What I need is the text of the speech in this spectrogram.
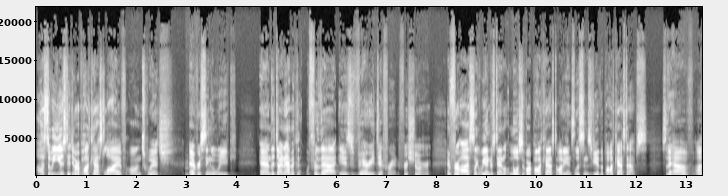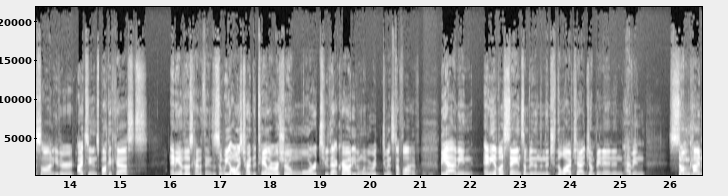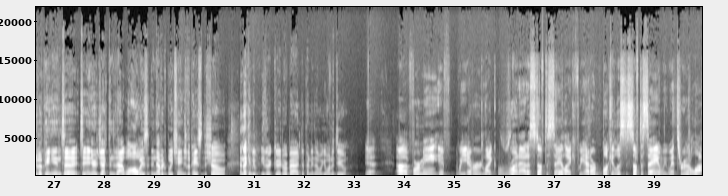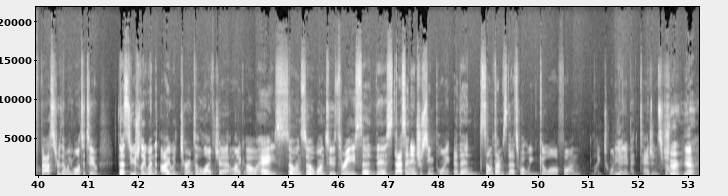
Uh, so we used to do our podcast live on Twitch every single week. And the dynamic for that is very different for sure. And for us, like we understand most of our podcast audience listens via the podcast apps. So they have us on either iTunes, Pocket Casts, any of those kind of things. And so we always tried to tailor our show more to that crowd, even when we were doing stuff live. Mm-hmm. But yeah, I mean, any of us saying something in the, the live chat, jumping in and having some kind of opinion to, to interject into that will always inevitably change the pace of the show. And that can be either good or bad, depending on what you want to do. Yeah. Uh, for me, if we ever like run out of stuff to say, like if we had our bucket list of stuff to say and we went through it a lot faster than we wanted to, that's usually when I would turn to the live chat. I'm like, oh, hey, so and so one, two, three said this. That's an interesting point. And then sometimes that's what we go off on like 20 Yeah. minute tangents from. Sure, yeah.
